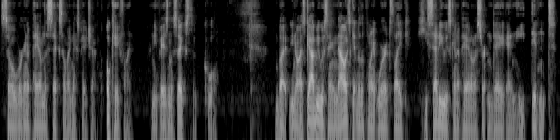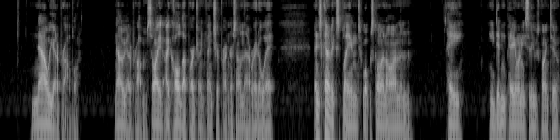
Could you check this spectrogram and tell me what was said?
So we're going to pay on the 6th on my next paycheck. Okay, fine. And he pays on the 6th. Cool. But, you know, as Gabby was saying, now it's getting to the point where it's like he said he was going to pay it on a certain day and he didn't. Now we got a problem. Now we got a problem. So I, I called up our joint venture partners on that right away and just kind of explained what was going on. And hey, he didn't pay when he said he was going to.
